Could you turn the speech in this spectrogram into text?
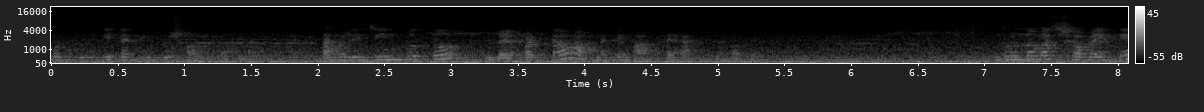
করতে এটা কিন্তু সম্ভব না। তাহলে জিনগত ব্যাপারটাও আপনাকে মাথায় রাখতে হবে ধন্যবাদ সবাইকে।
